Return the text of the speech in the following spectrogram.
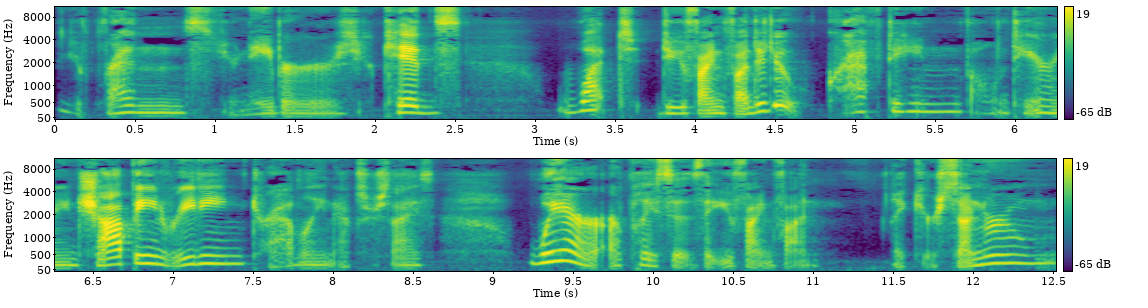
Your friends, your neighbors, your kids? What do you find fun to do? Crafting, volunteering, shopping, reading, traveling, exercise? Where are places that you find fun? Like your sunroom,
